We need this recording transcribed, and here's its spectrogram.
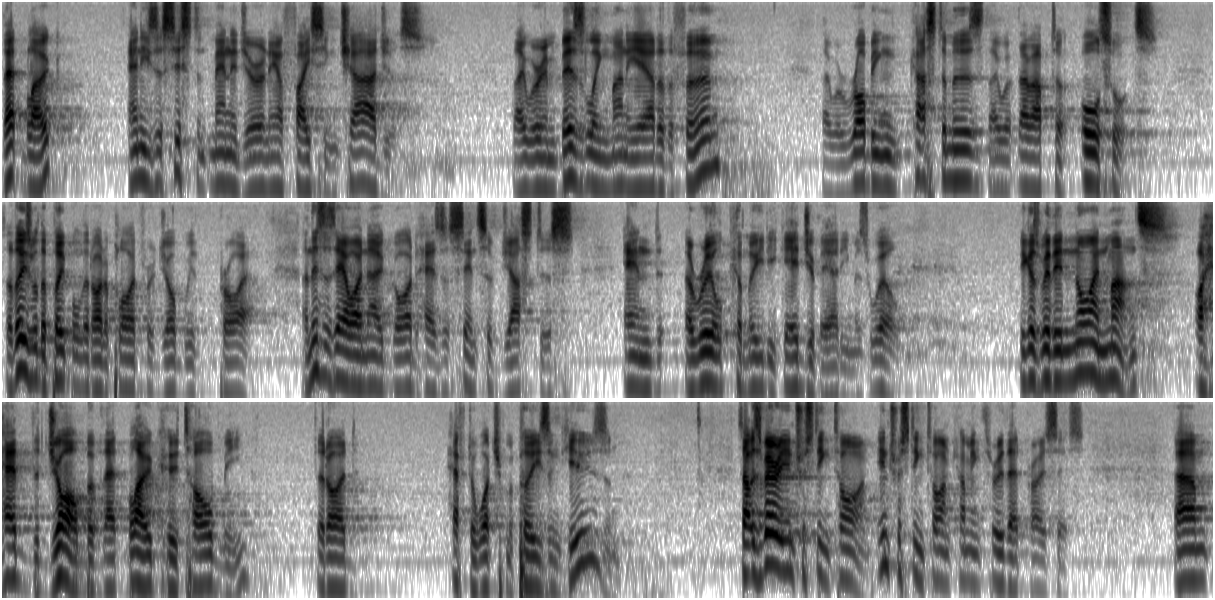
That bloke and his assistant manager are now facing charges. They were embezzling money out of the firm, they were robbing customers, they were, they were up to all sorts. So these were the people that I'd applied for a job with prior. And this is how I know God has a sense of justice and a real comedic edge about him as well. Because within nine months, I had the job of that bloke who told me that I'd have to watch my P's and Q's. And so it was a very interesting time, interesting time coming through that process. Um,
